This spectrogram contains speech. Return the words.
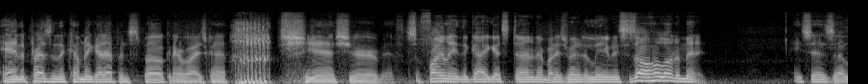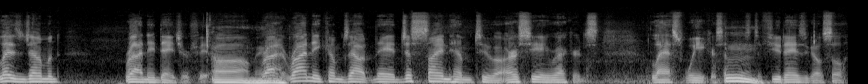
And the president of the company got up and spoke, and everybody's going, yeah, sure. Biff." So finally, the guy gets done, and everybody's ready to leave, and he says, oh, hold on a minute. He says, uh, ladies and gentlemen, Rodney Dangerfield. Oh, man. Rod- Rodney comes out. They had just signed him to uh, RCA Records last week or something, Mm. just a few days ago. So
